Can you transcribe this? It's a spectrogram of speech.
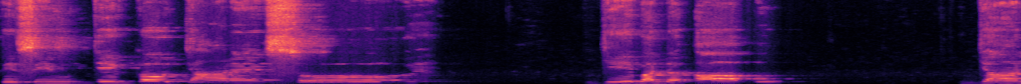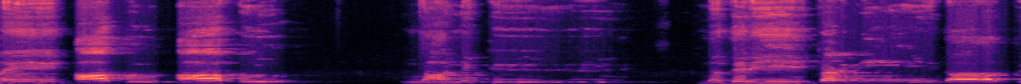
ਤਿਸੀ ਉੱਚੇ ਕੋ ਜਾਣੈ ਸੋਏ। ਜੇ ਵੱਡ ਆਪ ਜਾਣੇ ਆਪ ਆਪ ਨਾਨਕ ਨਦਰੀ ਕਰਨੀ ਦਾਤ।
